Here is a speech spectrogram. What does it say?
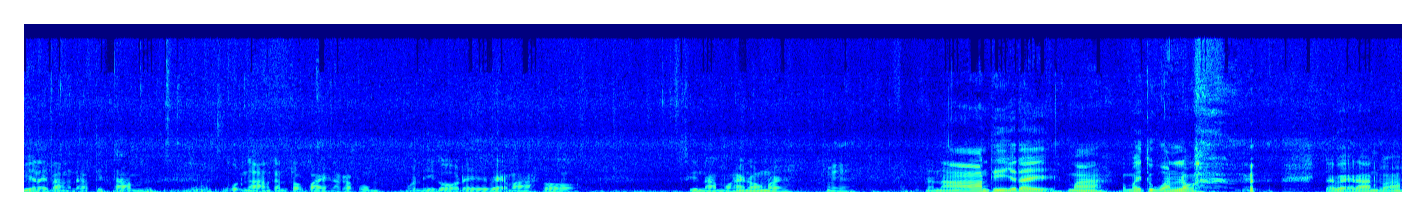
มีอะไรบ้างนะครับ ติดตาม ผลงานกันต่อไปนะครับผมวันนี้ก็ได้แวะมาก็ซื้อน้ำมาให้น้องหน่อยแหมนานๆที่จะได้มาก็ไม่ทุกวันหรอกได้แวะร้านก็เอา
